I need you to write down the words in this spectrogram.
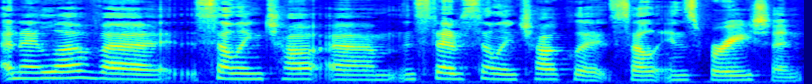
and I love uh, selling cho- um, instead of selling chocolate, sell inspiration.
